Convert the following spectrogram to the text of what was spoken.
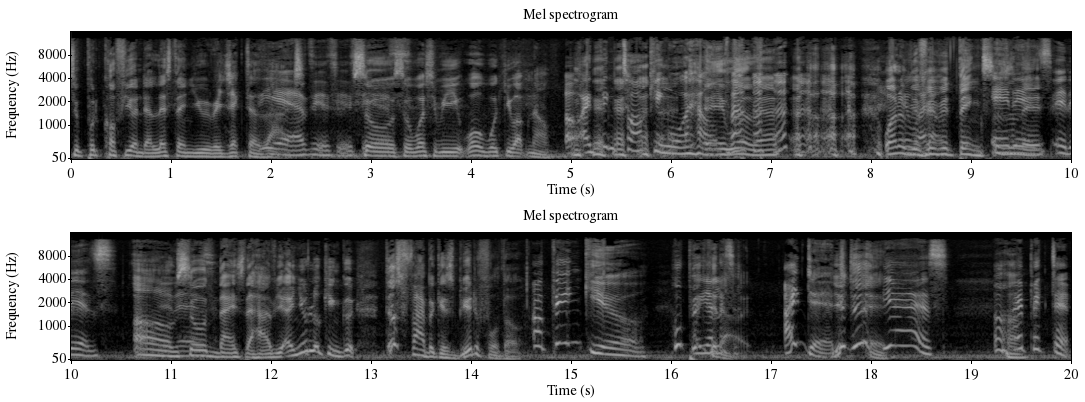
to put coffee on the list and you rejected that. Yes, yes, yes, So so what should we what woke you up now? oh, I think talking will help. it will, yeah. One of It your favorite help. things, It isn't is, it? it is. Oh, It so nice to have you. And you're looking good. This fabric is beautiful though. Oh, thank you. Who picked Yeah, it listen, out? I did. You did? Yes. Oh. I picked it.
